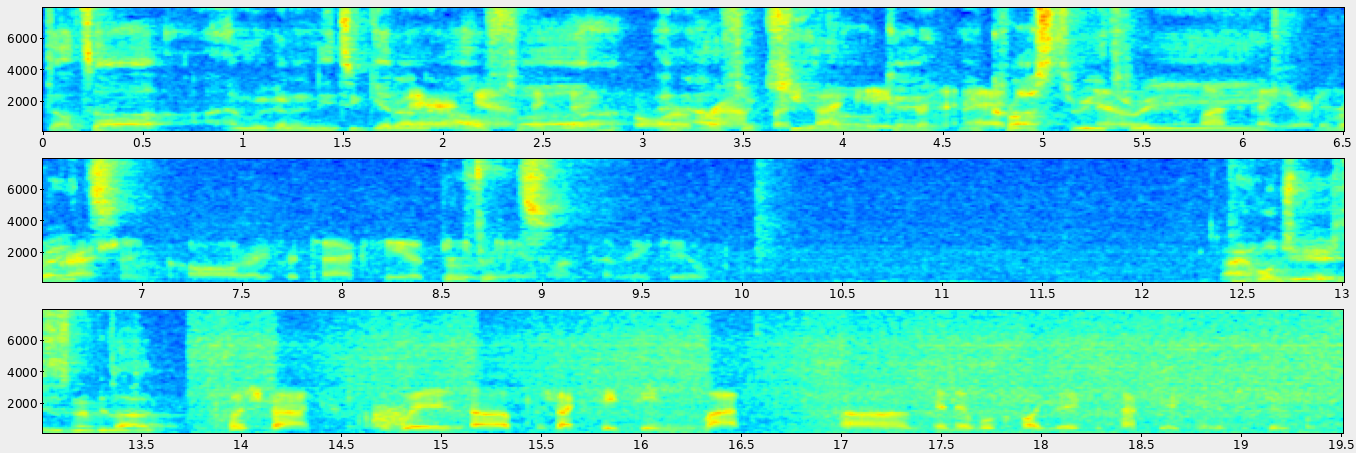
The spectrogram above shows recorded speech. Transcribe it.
Delta, and we're gonna need to get on Air Alpha and Alpha Kilo, okay? And edge, cross 3 nose 3 left at your right. Call ready for taxi Perfect. BMA 172. Alright, hold your ears, it's gonna be loud. Pushback with, uh, pushback 18 left, um, and then we'll call you ready for taxi Air Canada 634.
